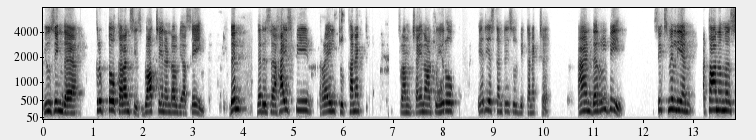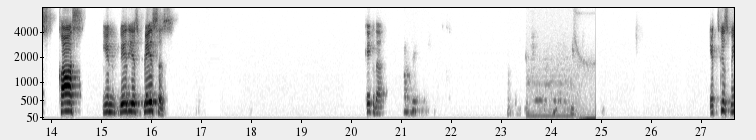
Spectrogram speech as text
using the cryptocurrencies, blockchain and all we are saying. Then there is a high speed rail to connect from China to Europe. Various countries will be connected. And there will be 6 million autonomous cars in various places. கேக்குதா excuse me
